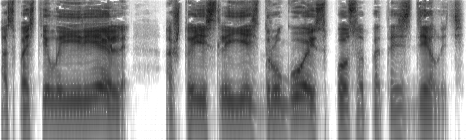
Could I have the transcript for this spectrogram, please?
а спасти Лаириэль. А что, если есть другой способ это сделать?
